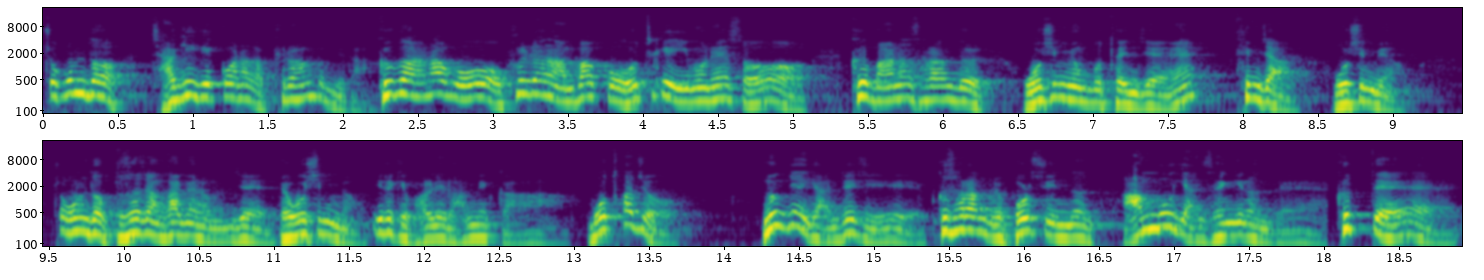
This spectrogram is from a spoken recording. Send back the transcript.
조금 더 자기 객관화가 필요한 겁니다. 그거 안 하고 훈련 안 받고 어떻게 임원해서 그 많은 사람들 50명부터 이제 팀장 50명, 조금 더 부서장 가면은 이제 150명 이렇게 관리를 합니까? 못하죠. 능력이 안 되지. 그 사람들을 볼 수 있는 안목이 안 생기는데 그때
